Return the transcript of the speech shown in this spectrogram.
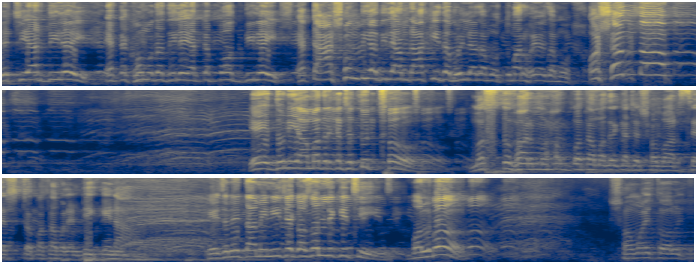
যে চেয়ার দিলেই, একটা ক্ষমতা দিলেই, একটা পদ দিলেই, একটা আসন দিয়া দিলে আমরা আকিদা ভুলে যাব, তোমার হয়ে যাব। অসম্ভব! এই দুনিয়া আমাদের কাছে তুচ্ছ। মোস্তফার মহব্বত আমাদের কাছে সবার শ্রেষ্ঠ, কথা বলেন ঠিক কিনা? এই জন্যই তো আমি নিজে গজল লিখেছি। বলব? সময় তো অল্প,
